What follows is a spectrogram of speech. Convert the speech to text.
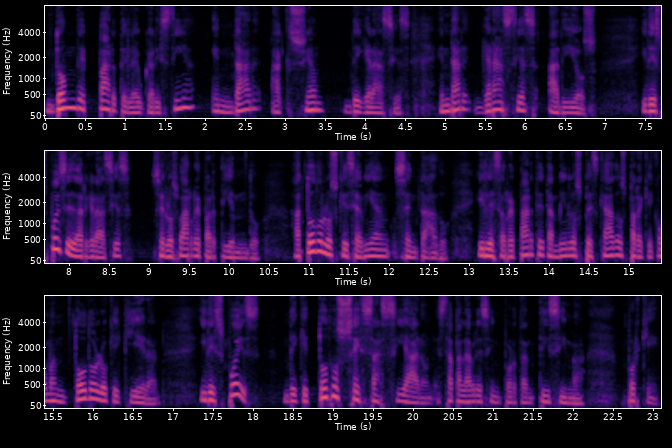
¿Dónde parte la Eucaristía? En dar acción de gracias, en dar gracias a Dios. Y después de dar gracias, se los va repartiendo a todos los que se habían sentado, y les reparte también los pescados para que coman todo lo que quieran. Y después de que todos se saciaron, esta palabra es importantísima. ¿Por qué?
